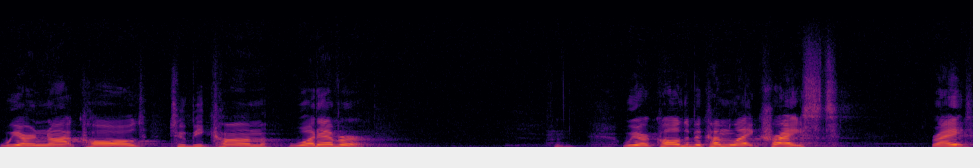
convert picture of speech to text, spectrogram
we are not called to become whatever. We are called to become like Christ, right?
